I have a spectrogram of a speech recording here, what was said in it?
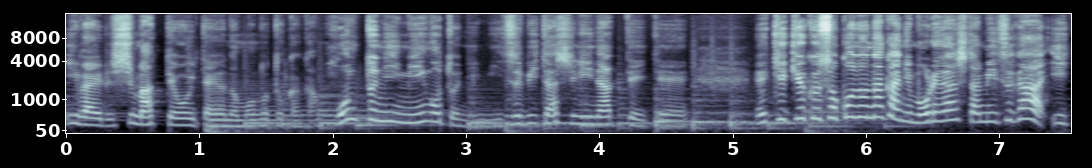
ういわゆるしまっておいたようなものとかが本当に見事に水浸しになっていてえ結局そこの中に漏れ出した水が1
